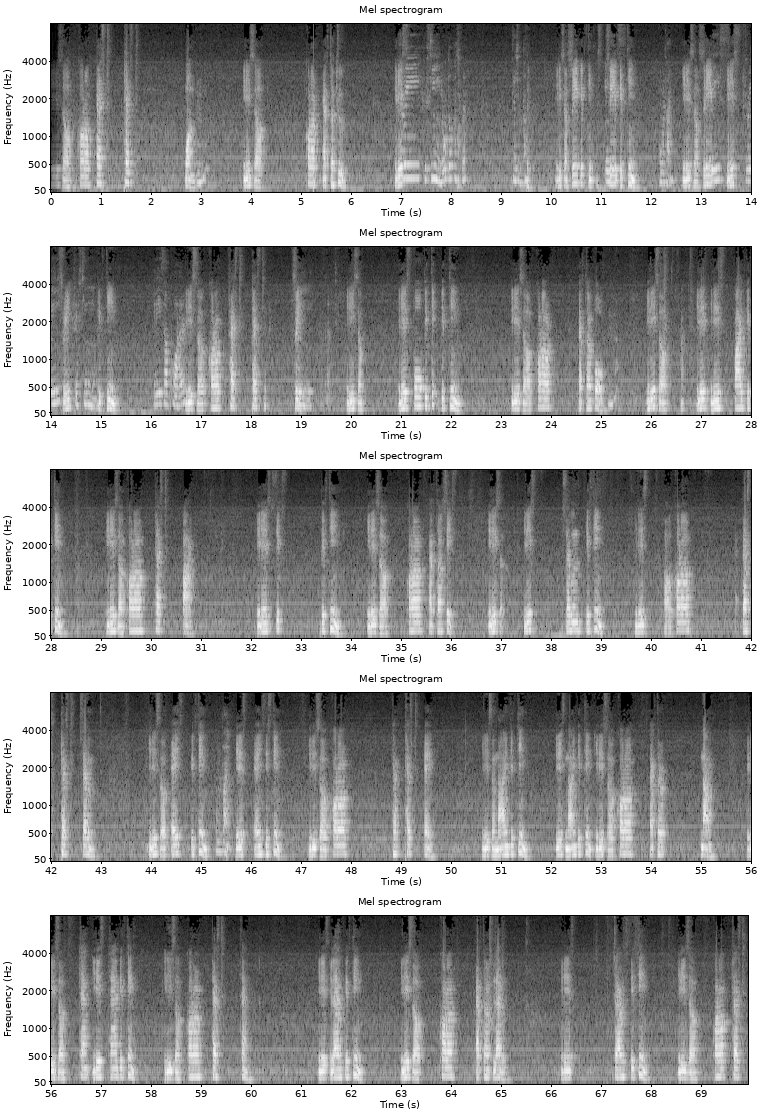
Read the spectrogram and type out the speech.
It is a quarter past past one. Mhm. It is a quarter after two. It is 315 이것도 하시고요. 3시부터. 네. it is a three fifteen. It Three is- fifteen. One more time. It is a three. It is It is 3, three 15. fifteen. It is a quarter. It is a quarter past past three. Good. It is a it is four fifty fifteen. It is a quarter after 4 Mhm. It is a it is it is five fifteen. It is a quarter past five. It is six fifteen. It is a quarter after six. It is it is seven fifteen. It is a quarter past past seven. It is a eight fifteen. One more time. It is eight sixteen. It is a quarter pa- past eight. It is a nine fifteen. It is nine fifteen. It is a quarter after nine. It is a ten. It is ten fifteen. It is a quarter past ten. It is eleven fifteen. It is a quarter after eleven. It is twelve fifteen. It is a quarter past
